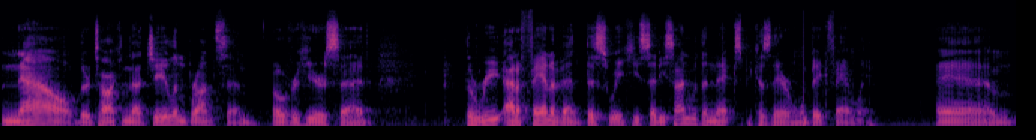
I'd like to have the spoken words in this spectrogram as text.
now they're talking that Jalen Brunson over here said the re at a fan event this week. He said he signed with the Knicks because they are one big family, and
